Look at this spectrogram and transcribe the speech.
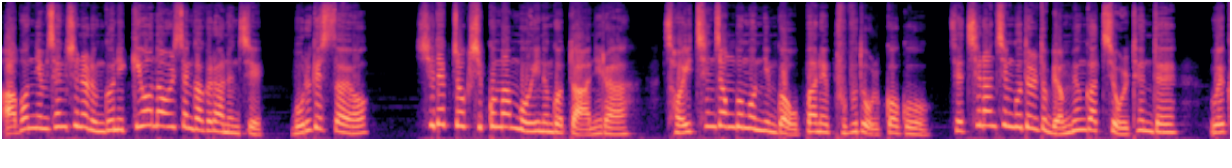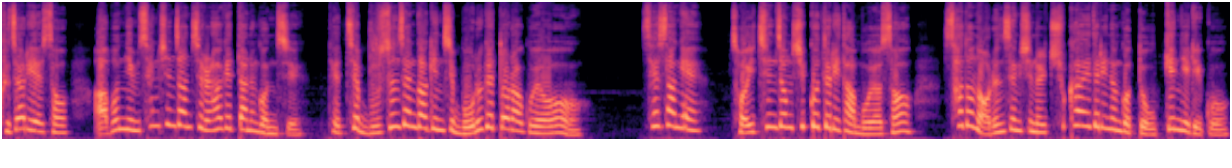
아버님 생신을 은근히 끼워 넣을 생각을 하는지 모르겠어요. 시댁 쪽 식구만 모이는 것도 아니라 저희 친정 부모님과 오빠네 부부도 올 거고 제 친한 친구들도 몇명 같이 올 텐데 왜 그 자리에서 아버님 생신 잔치를 하겠다는 건지 대체 무슨 생각인지 모르겠더라고요. 세상에 저희 친정 식구들이 다 모여서 사돈 어른 생신을 축하해드리는 것도 웃긴 일이고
